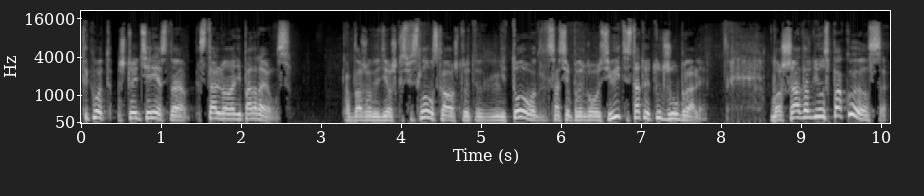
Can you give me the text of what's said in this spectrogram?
Так вот, что интересно, Сталину она не понравилась. Обнаженная девушка с веслом сказала, что это не то, он совсем по-другому видит, и статую тут же убрали. Но Шадр не успокоился.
